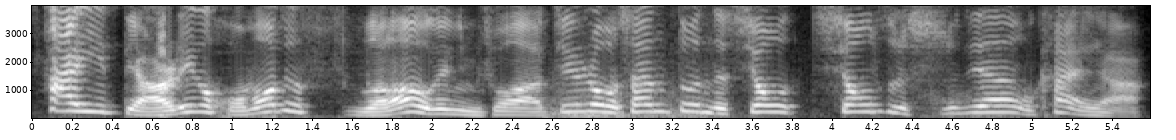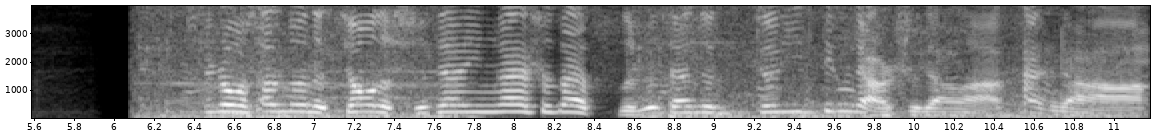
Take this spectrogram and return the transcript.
差一点这个火猫就死了。我跟你们说啊，这肉山盾的消消的时间，我看一下，这肉山盾的消的时间应该是在死之前就就一丁点时间了。看一下啊，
